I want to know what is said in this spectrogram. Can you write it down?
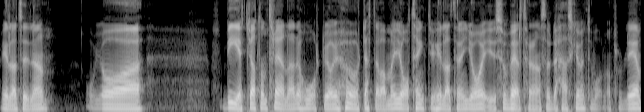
hela tiden. Och jag vet ju att de tränade hårt och jag har ju hört detta va? men jag tänkte ju hela tiden, jag är ju så vältränad så det här ska väl inte vara något problem.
